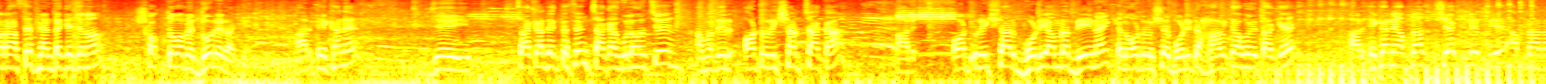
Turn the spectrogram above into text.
করা আছে, ফ্যানটাকে যেন শক্তভাবে ধরে রাখে। আর এখানে যেই চাকা দেখতেছেন, চাকাগুলো হচ্ছে আমাদের অটোরিকশার চাকা। আর অটোরিকশার বডি আমরা দেই নাই, কেন অটোরিকশার বডিটা হালকা হয়ে থাকে। আর এখানে আপনার চেক প্লেট দিয়ে আপনার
